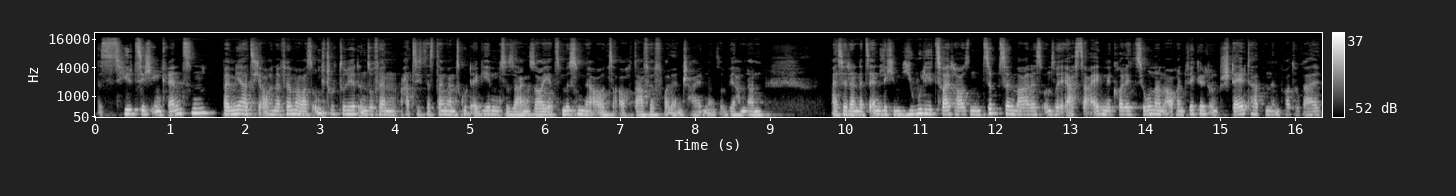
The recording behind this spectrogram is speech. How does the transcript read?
das hielt sich in Grenzen. Bei mir hat sich auch in der Firma was umstrukturiert. Insofern hat sich das dann ganz gut ergeben zu sagen, so, jetzt müssen wir uns auch dafür voll entscheiden. Also wir haben dann als wir dann letztendlich im Juli 2017 war, dass unsere erste eigene Kollektion dann auch entwickelt und bestellt hatten in Portugal,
